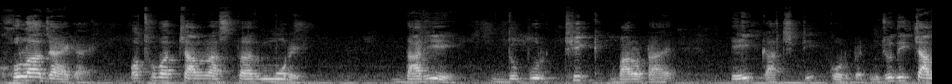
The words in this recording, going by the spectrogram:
খোলা জায়গায় অথবা চার রাস্তার মোড়ে দাঁড়িয়ে দুপুর ঠিক বারোটায় এই কাজটি করবেন। যদি চার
